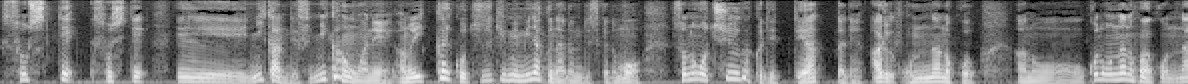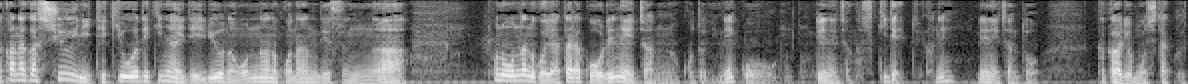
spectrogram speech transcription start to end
そして、そして、えー、2巻です。2巻はね、あの、1回こう続き目見なくなるんですけども、その後中学で出会ったね、ある女の子、あのー、この女の子がこう、なかなか周囲に適応できないでいるような女の子なんですが、この女の子やたらこう、レネーちゃんのことにね、こう、レネーちゃんが好きでというかね、レネーちゃんと関わりを持ちたく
